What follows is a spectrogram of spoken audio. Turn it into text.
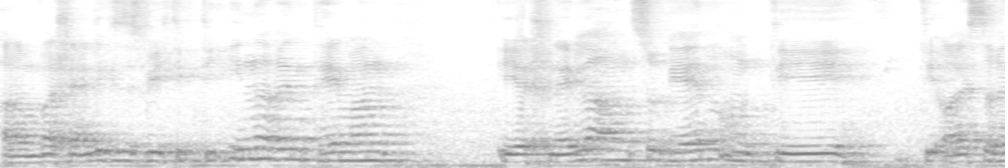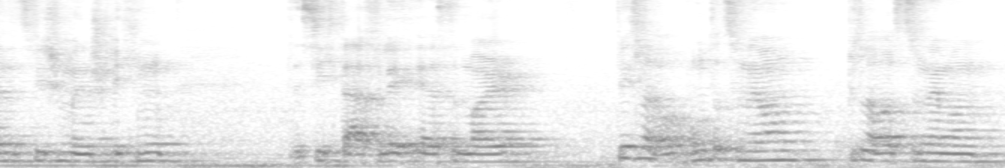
ähm, wahrscheinlich ist es wichtig, die inneren Themen eher schneller anzugehen und die, die äußeren, die zwischenmenschlichen, sich da vielleicht erst einmal ein bisschen runterzunehmen, ein bisschen auszunehmen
